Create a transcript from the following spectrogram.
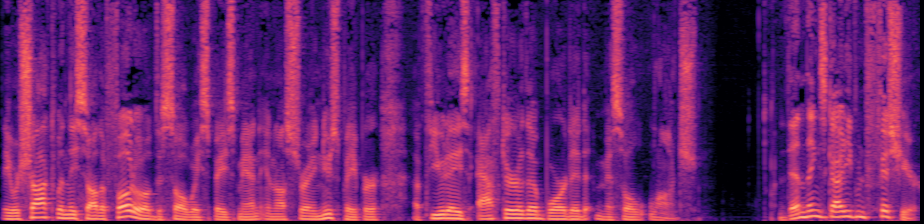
They were shocked when they saw the photo of the Solway spaceman in an Australian newspaper a few days after the aborted missile launch. Then things got even fishier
